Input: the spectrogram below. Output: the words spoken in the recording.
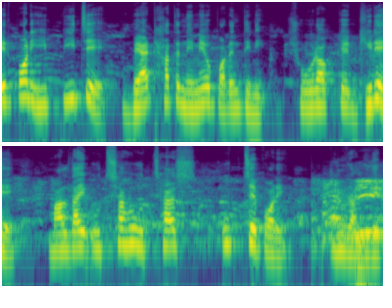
এরপরই পিচে ব্যাট হাতে নেমেও পড়েন তিনি। সৌরভকে ঘিরে মালদায় উৎসাহ উচ্ছ্বাস উপচে পড়ে। অনুরাগীদের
